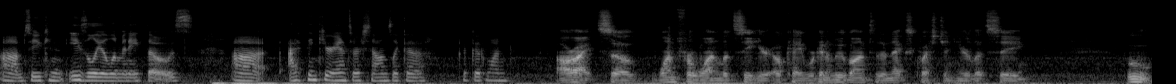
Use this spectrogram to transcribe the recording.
Um, so, you can easily eliminate those. Uh, I think your answer sounds like a, a good one. All right, so one for one. Let's see here. Okay, we're going to move on to the next question here. Let's see. Ooh.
